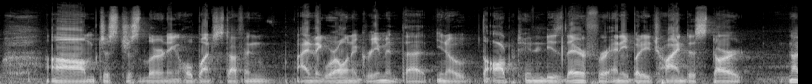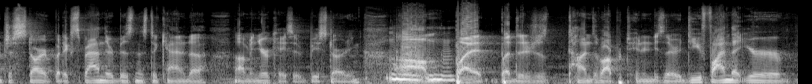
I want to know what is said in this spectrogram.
um, just just learning a whole bunch of stuff, and I think we're all in agreement that you know the opportunity is there for anybody trying to start not just start but expand their business to Canada. Um, in your case, it would be starting, Mm-hmm, um, but but there's just tons of opportunities there. Do you find that you're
